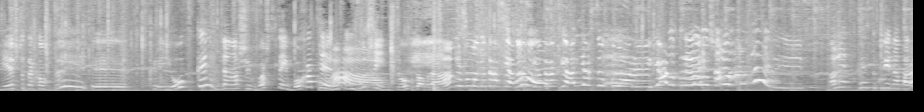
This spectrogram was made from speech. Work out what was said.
jeszcze taką yy, kryjówkę dla naszych właśnie tutaj bohaterów i Wow. złoczyńców. Dobra. Jezu, Monia, teraz ja, teraz ja, teraz ja, ja chcę okulary, ja okulary. Ale to jest tylko jedna para?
